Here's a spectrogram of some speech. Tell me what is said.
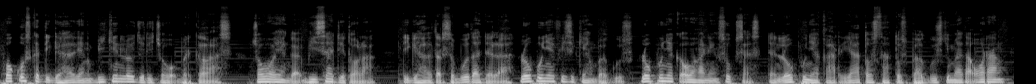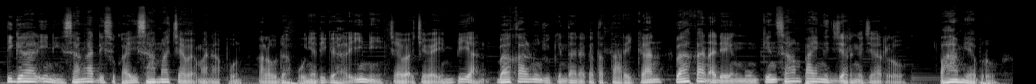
fokus ke tiga hal yang bikin lo jadi cowok berkelas, cowok yang gak bisa ditolak. Tiga hal tersebut adalah lo punya fisik yang bagus, lo punya keuangan yang sukses, dan lo punya karya atau status bagus di mata orang. Tiga hal ini sangat disukai sama cewek mana pun. Kalau udah punya tiga hal ini, cewek-cewek impian bakal nunjukin tanda ketertarikan, bahkan ada yang mungkin sampai ngejar-ngejar lo. Paham ya bro?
